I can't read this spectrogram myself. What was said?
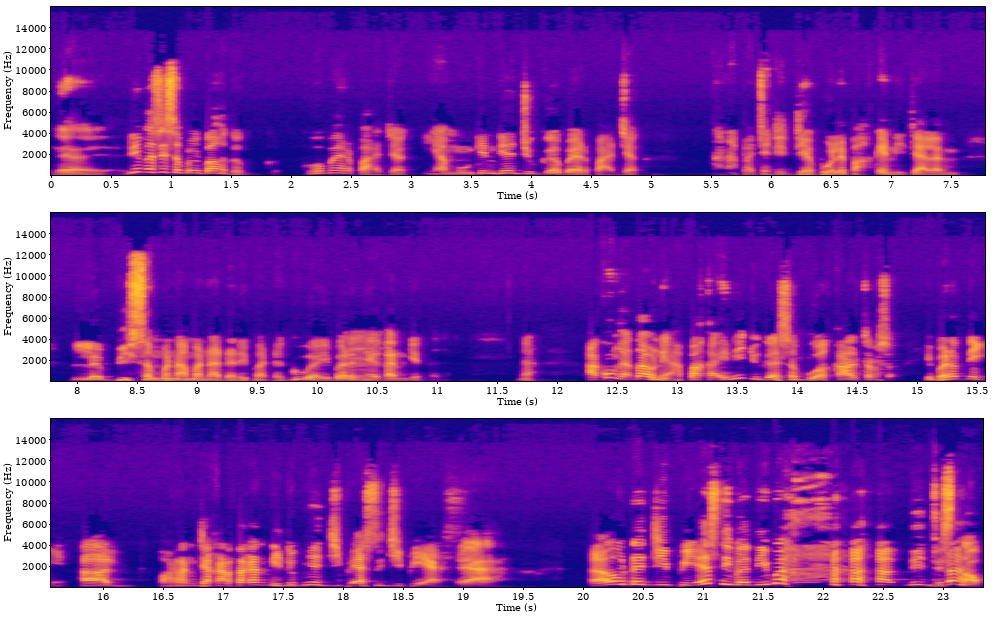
iya iya. Dia pasti sebel banget tuh. Gue bayar pajak. Ya mungkin dia juga bayar pajak. Kenapa jadi dia boleh pakai nih jalan lebih semena-mena daripada gue ibaratnya Hmm. kan gitu. Nah, aku nggak tahu nih apakah ini juga sebuah culture ibarat nih uh, orang Jakarta kan hidupnya GPS to GPS. ya Ah, udah GPS tiba-tiba di, di stop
